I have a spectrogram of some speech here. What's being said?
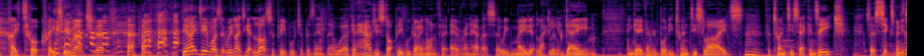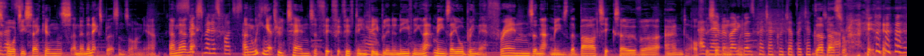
I talk way too much. But um, the idea was that we'd like to get lots of people to present their work, and how do you stop people going on forever and ever? So we made it like a little game, and gave everybody 20 slides for 20 seconds each. So it's six minutes that's- 40 seconds, and then the next person's on. Yeah, and then Six minutes forty seconds. and we can get through 10 to fi- fi- 15 Yeah. people in an evening, and that means they all bring their friends, and that means the bar ticks over, and off and this everybody event goes pecha kucha pecha that, kucha. that's right.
